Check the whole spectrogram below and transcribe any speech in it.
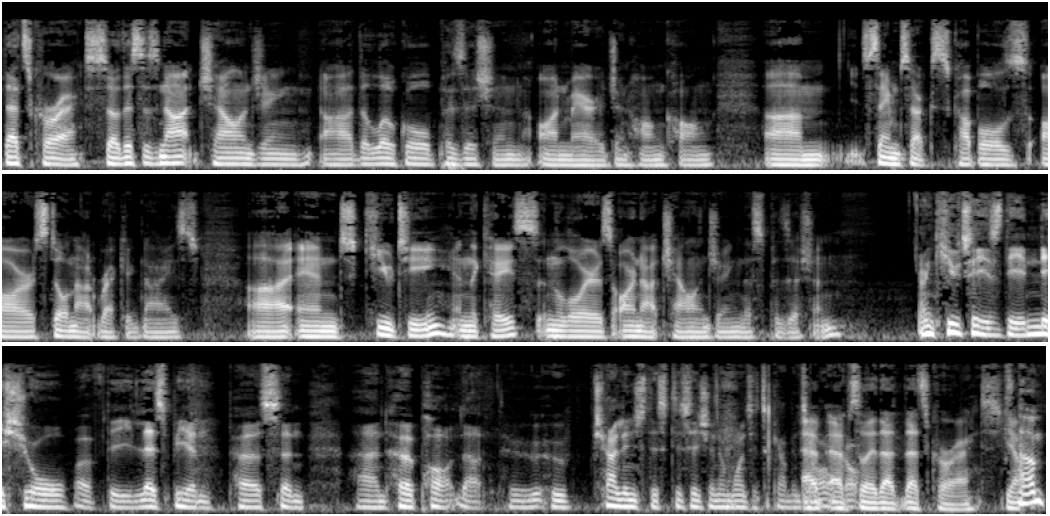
That's correct. So this is not challenging uh, the local position on marriage in Hong Kong. Um, same-sex couples are still not recognized, uh, and QT in the case and the lawyers are not challenging this position. And QT is the initial of the lesbian person and her partner who, who challenged this decision and wanted to come into Hong Absolutely, that, that's correct. Yep. Um,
